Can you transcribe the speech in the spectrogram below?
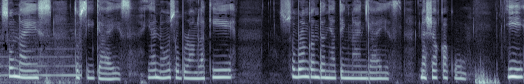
So nice to see guys. Yan o sobrang laki sobrang ganda niya tingnan guys. Nashock ako. E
